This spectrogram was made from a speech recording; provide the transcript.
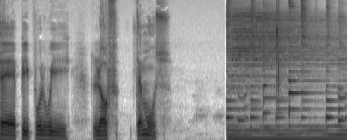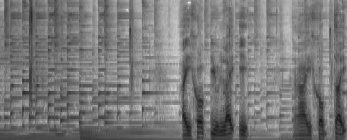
the people we love the most. I hope you like it. I hope that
